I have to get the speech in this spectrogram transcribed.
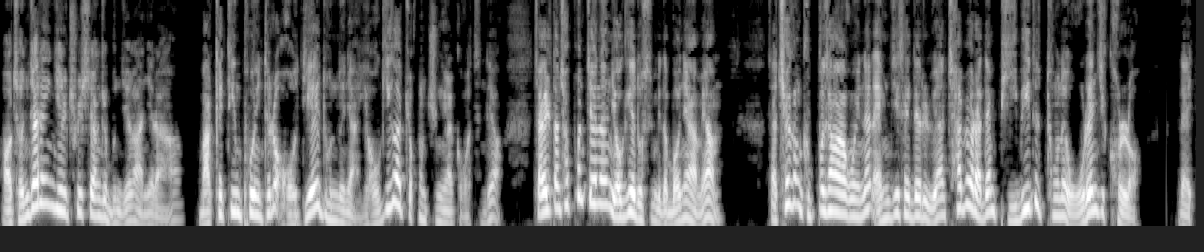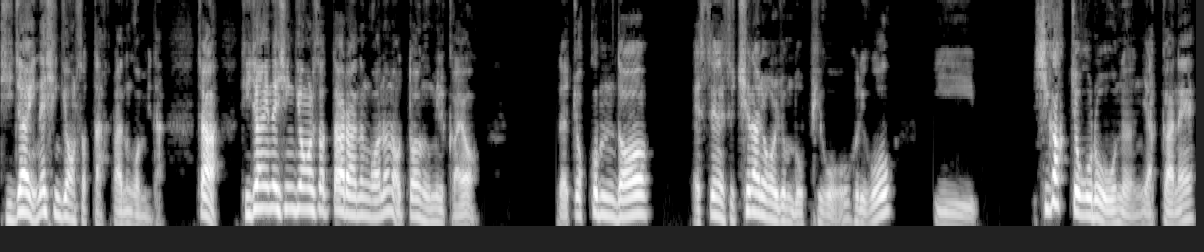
어, 전자레인지를 출시한 게 문제가 아니라 마케팅 포인트를 어디에 뒀느냐 여기가 조금 중요할 것 같은데요. 자 일단 첫 번째는 여기에 뒀습니다. 뭐냐 하면 자 최근 급부상하고 있는 MZ 세대를 위한 차별화된 vivid 톤의 오렌지 컬러 네, 디자인에 신경을 썼다라는 겁니다. 자 디자인에 신경을 썼다라는 거는 어떤 의미일까요? 네, 조금 더 SNS 친화력을 좀 높이고 그리고 이 시각적으로 오는 약간의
